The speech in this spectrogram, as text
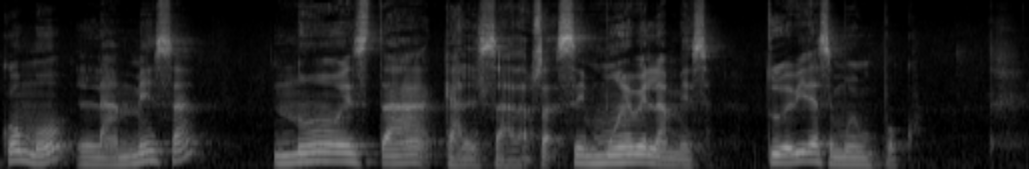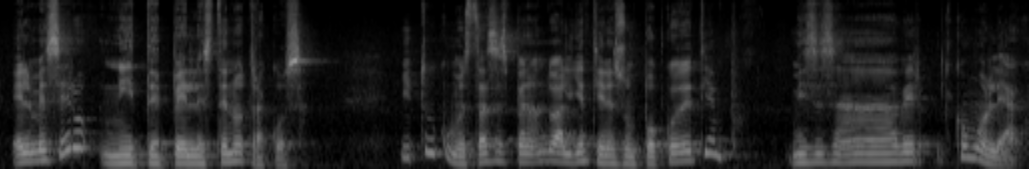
cómo la mesa no está calzada, o sea, se mueve la mesa. Tu bebida se mueve un poco. El mesero ni te pele, está en otra cosa. Y tú, como estás esperando a alguien, tienes un poco de tiempo. dices, a ver, ¿cómo le hago?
